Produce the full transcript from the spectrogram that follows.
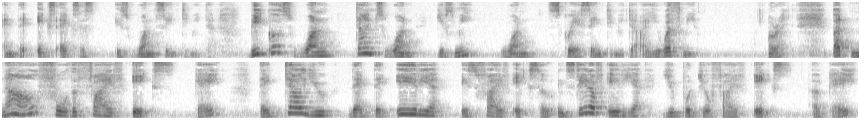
and the x-axis is 1 centimeter. Because 1 times 1 gives me 1 square centimeter. Are you with me? All right. But now for the 5x, okay? They tell you that the area is 5x. So instead of area, you put your 5x, okay?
